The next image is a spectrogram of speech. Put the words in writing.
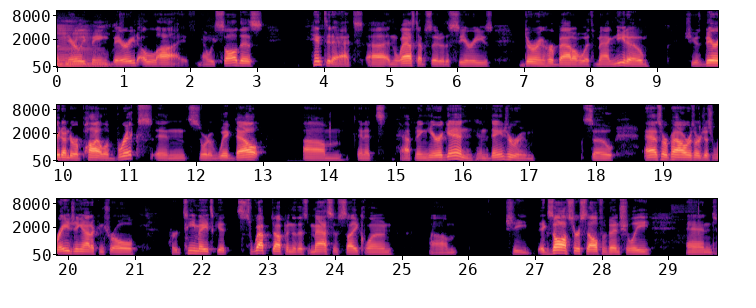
of nearly being Mm. buried alive. Now, we saw this hinted at uh, in the last episode of the series during her battle with Magneto. She was buried under a pile of bricks and sort of wigged out. Um, and it's happening here again in the danger room. So, as her powers are just raging out of control, her teammates get swept up into this massive cyclone. Um, she exhausts herself eventually, and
